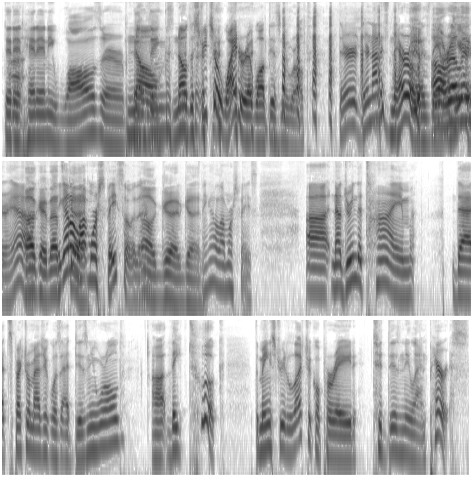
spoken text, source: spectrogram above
Did it Uh, hit any walls or No, buildings? no, the streets are wider at Walt Disney World. They're they're not as narrow as they Oh, are really? here. Yeah. Okay, that's they got a lot more space over there. Oh, good, good. They got a lot more space. Uh, now, during the time that SpectroMagic was at Disney World, uh, they took the Main Street Electrical Parade to Disneyland Paris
